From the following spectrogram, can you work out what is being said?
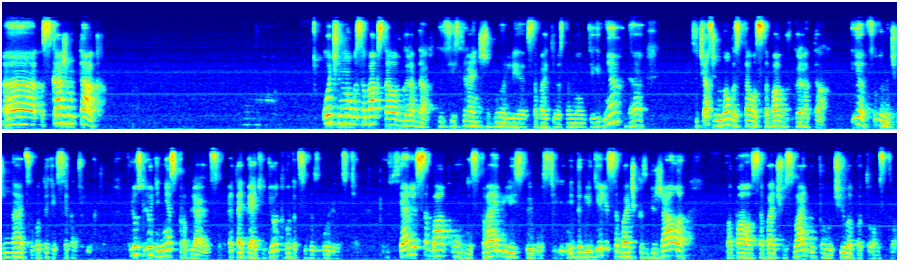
А, скажем так, очень много собак стало в городах. То есть если раньше были собаки в основном в деревнях, да, сейчас очень много стало собак в городах. И отсюда начинаются вот эти все конфликты. Плюс люди не справляются. Это опять идет вот от вседозволенности. Взяли собаку, не справились, выбросили. Не доглядели, собачка сбежала, попала в собачью свадьбу, получила потомство.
